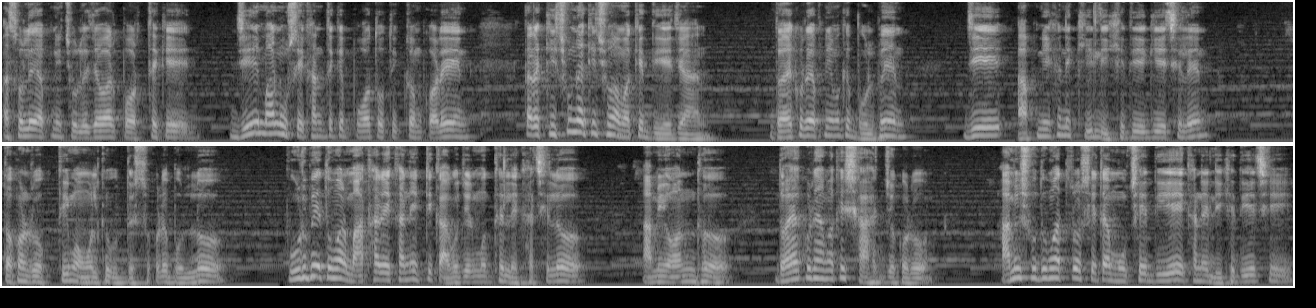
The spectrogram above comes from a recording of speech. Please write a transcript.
আসলে আপনি চলে যাওয়ার পর থেকে যে মানুষ এখান থেকে পথ অতিক্রম করেন, তারা কিছু না কিছু আমাকে দিয়ে যান। দয়া করে আপনি আমাকে বলবেন যে আপনি এখানে কি লিখে দিয়ে গিয়েছিলেন? তখন রক্তিম অমলকে উদ্দেশ্য করে বলল পূর্বে তোমার মাথার এখানে একটি কাগজের মধ্যে লেখা ছিল, আমি অন্ধ, দয়া করে আমাকে সাহায্য করুন। আমি শুধুমাত্র সেটা মুছে দিয়ে এখানে লিখে দিয়েছি।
